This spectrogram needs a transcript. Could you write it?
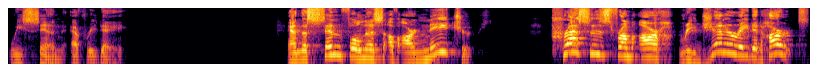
we sin every day. And the sinfulness of our natures presses from our regenerated hearts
